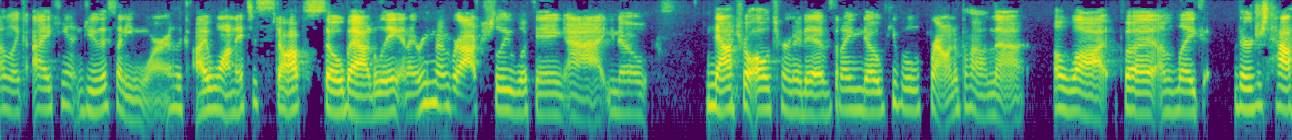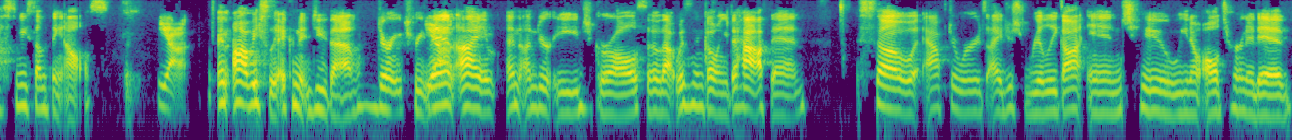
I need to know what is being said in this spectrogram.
I'm like, I can't do this anymore. Like, I wanted to stop so badly. And I remember actually looking at, you know, natural alternatives. And I know people frown upon that a lot, but I'm like, there just has to be something else. Yeah. And obviously, I couldn't do them during treatment. Yeah. I'm an underage girl, so that wasn't going to happen. So afterwards, I just really got into, you know, alternative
